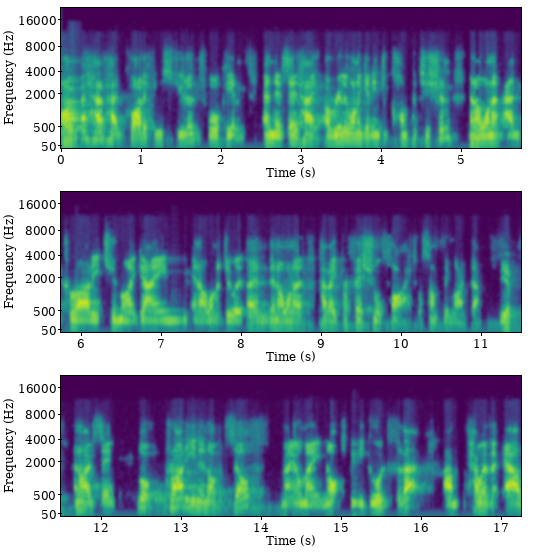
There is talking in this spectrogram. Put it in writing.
I have had quite a few students walk in and they've said, Hey, I really want to get into competition and I mm. want to add karate to my game and I want to do it and then I want to have a professional fight or something like that. Yep. And I've said, look, karate in and of itself may or may not be good for that. Um, however, our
